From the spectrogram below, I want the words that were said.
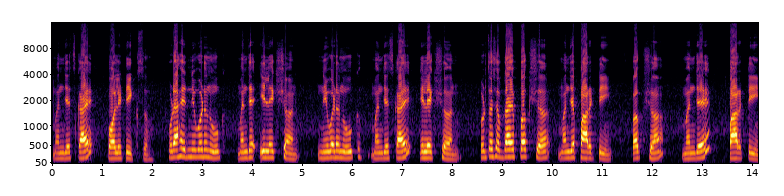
म्हणजेच काय? पॉलिटिक्स पुढे आहे निवडणूक म्हणजे इलेक्शन निवडणूक म्हणजेच काय? इलेक्शन पुढचा शब्द आहे पक्ष म्हणजे पार्टी पक्ष म्हणजे पार्टी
